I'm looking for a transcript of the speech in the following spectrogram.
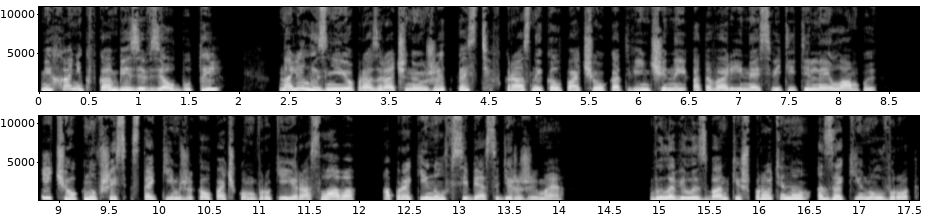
механик в комбезе взял бутыль, налил из нее прозрачную жидкость в красный колпачок, отвинченный от аварийной осветительной лампы, и, чокнувшись с таким же колпачком в руке Ярослава, опрокинул в себя содержимое. Выловил из банки шпротину, закинул в рот.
